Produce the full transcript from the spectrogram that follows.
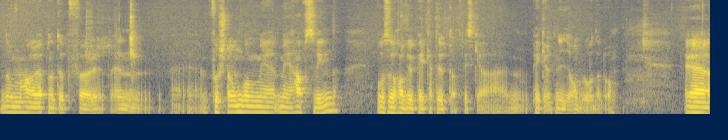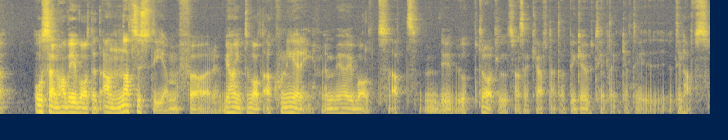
de har öppnat upp för en, en första omgång med, med, havsvind och så har vi pekat ut att vi ska peka ut nya områden då. Eh, och sen har vi valt ett annat system för, vi har inte valt auktionering, men vi har ju valt att vi uppdrar till Svenska kraftnät att bygga ut helt enkelt till, till havs.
